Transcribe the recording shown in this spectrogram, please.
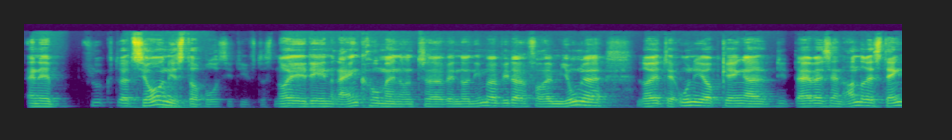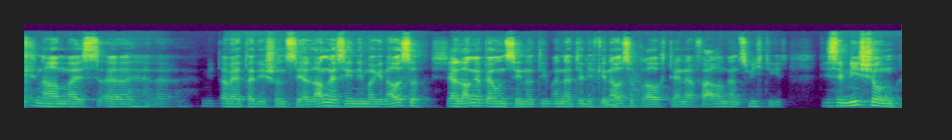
eine Fluktuation ist da positiv, dass neue Ideen reinkommen und äh, wenn dann immer wieder vor allem junge Leute, Uniabgänger, die teilweise ein anderes Denken haben als äh, äh, Mitarbeiter, die schon sehr lange sind, die man genauso sehr lange bei uns sind und die man natürlich genauso braucht, deren Erfahrung ganz wichtig ist. Diese Mischung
